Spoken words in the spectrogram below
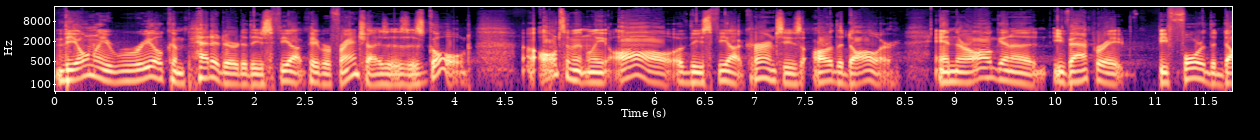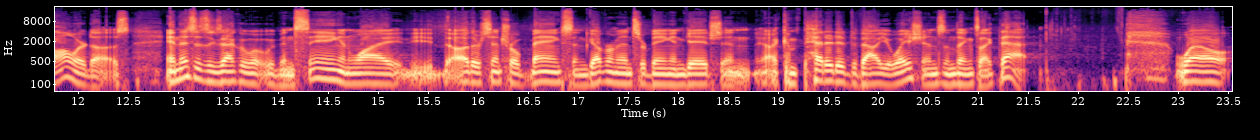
the only real competitor to these fiat paper franchises is gold. Ultimately, all of these fiat currencies are the dollar, and they're all going to evaporate before the dollar does. And this is exactly what we've been seeing and why the other central banks and governments are being engaged in uh, competitive devaluations and things like that. Well,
